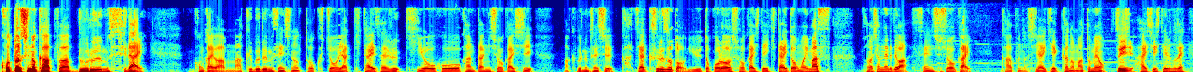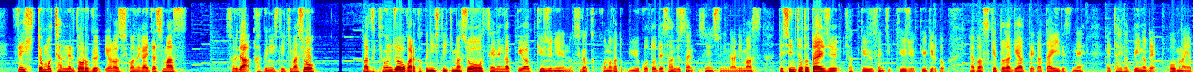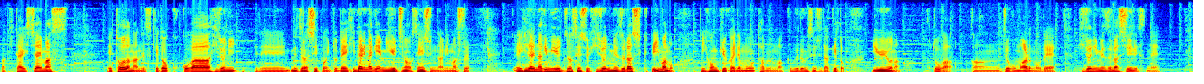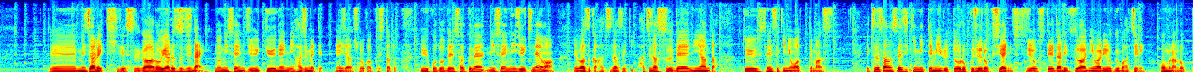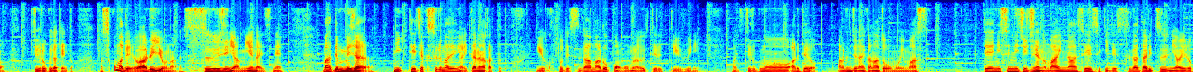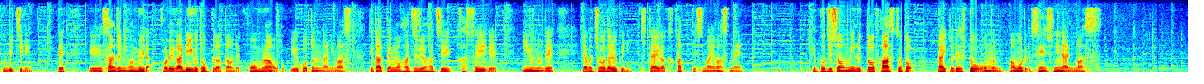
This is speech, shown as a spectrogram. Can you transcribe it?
今年のカープはブルーム次第。今回はマクブルーム選手の特徴や期待される起用法を簡単に紹介し、マクブルーム選手活躍するぞというところを紹介していきたいと思います。このチャンネルでは選手紹介、カープの試合結果のまとめを随時配信しているので、ぜひともチャンネル登録よろしくお願いいたします。それでは確認していきましょう。まず基本情報から確認していきましょう。生年月日は92年の4月9日ということで30歳の選手になります。で、身長と体重190センチ、99キロと、やっぱ助っ人だけあってがたいいですね。え体格いいので、ホームランやっぱ期待しちゃいます。え投打なんですけど、ここが非常に、えー、珍しいポイントで、左投げ右打ちの選手になります。え左投げ右打ちの選手、非常に珍しくて、今の日本球界でも多分マックブルーム選手だけというようなことが情報もあるので、非常に珍しいですね。で、メジャー歴ですが、ロイヤルズ時代の2019年に初めてメジャー昇格したということで、昨年2021年はわずか8打席、8打数で2安打という成績に終わってます。通算の成績見てみると、66試合に出場して、打率は2割6分8厘、ホームラン6本、16打点と、ま、そこまで悪いような数字には見えないですね。まあでもメジャーに定着するまでには至らなかったということですが、まあ、6本ホームラン打ってるっていうふうに、まあ、実力もある程度あるんじゃないかなと思います。で、2021年のマイナー成績ですが、打率2割6分1厘。で、えー、32本塁打。これがリーグトップだったので、ホームラン王ということになります。で、打点も88稼いでいるので、やっぱ長打力に期待がかかってしまいますね。で、ポジションを見ると、ファーストとライト、レフトを主に守る選手になります。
